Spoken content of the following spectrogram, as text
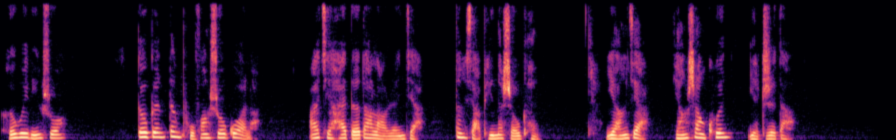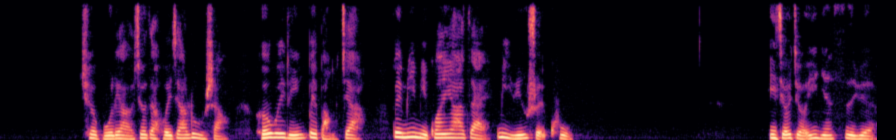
何为林说：“都跟邓朴方说过了，而且还得到老人家邓小平的首肯。”杨家杨尚昆也知道。却不料，就在回家路上，何为林被绑架，被秘密关押在密云水库。一九九一年四月，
